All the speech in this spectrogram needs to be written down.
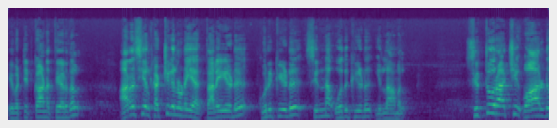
இவற்றிற்கான தேர்தல் அரசியல் கட்சிகளுடைய தலையீடு குறுக்கீடு சின்ன ஒதுக்கீடு இல்லாமல் சிற்றூராட்சி வார்டு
